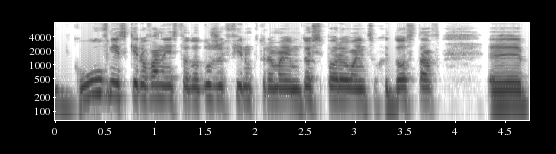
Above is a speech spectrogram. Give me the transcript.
Głównie skierowane jest to do dużych firm, które mają dość spore łańcuchy dostaw, y,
